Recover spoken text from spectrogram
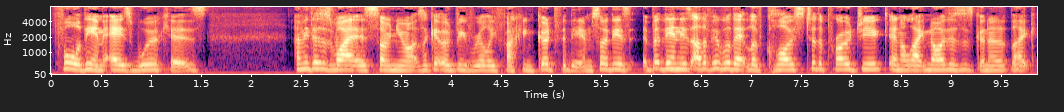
for them as workers. I mean, this is why it is so nuanced. Like, it would be really fucking good for them. So there's, but then there's other people that live close to the project and are like, no, this is gonna like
